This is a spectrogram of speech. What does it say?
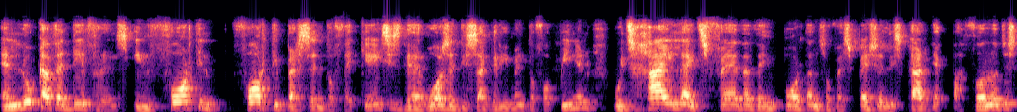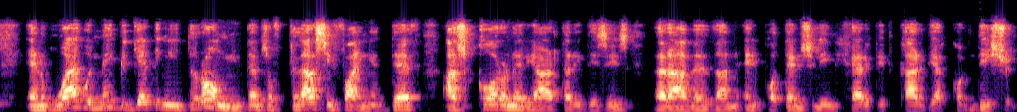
and look at the difference. In 40, percent of the cases, there was a disagreement of opinion, which highlights further the importance of a specialist cardiac pathologist and why we may be getting it wrong in terms of classifying a death as coronary artery disease rather than a potentially inherited cardiac condition.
